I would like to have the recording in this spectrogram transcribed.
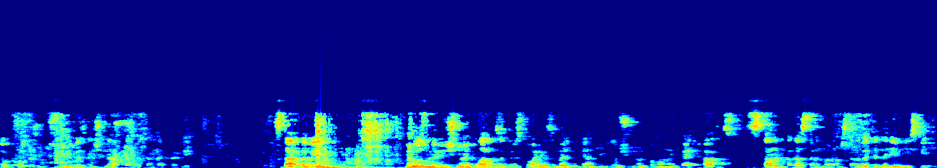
до продажу в сумі визначених актами торгів. Стартовий розмір річної плати за користування земельної ділянки площею 0,05 га станом кадастровим номером встановити на рівні скільки?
